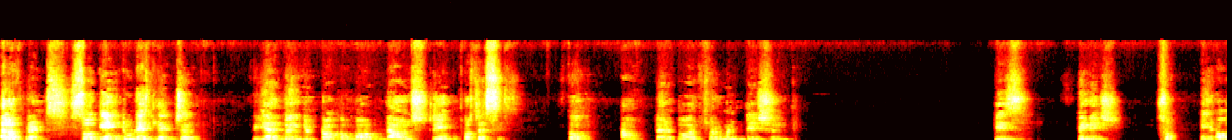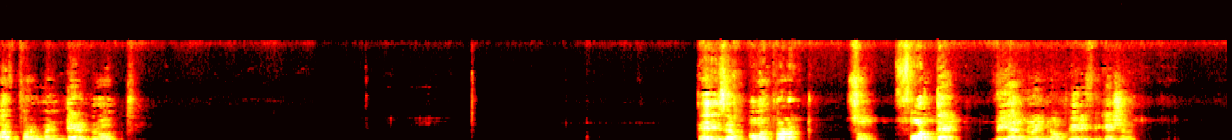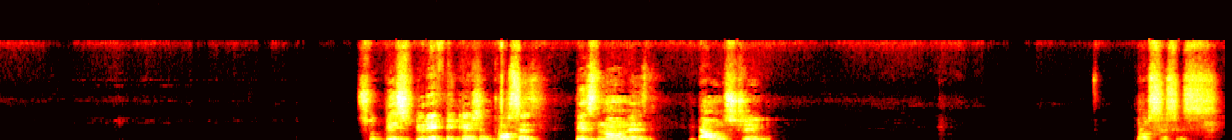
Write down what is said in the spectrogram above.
Hello friends. So in today's lecture, we are going to talk about downstream processes. So after our fermentation is finished, so in our fermented broth, there is a our product. So for that we are doing a purification. So this purification process is known as downstream processes.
